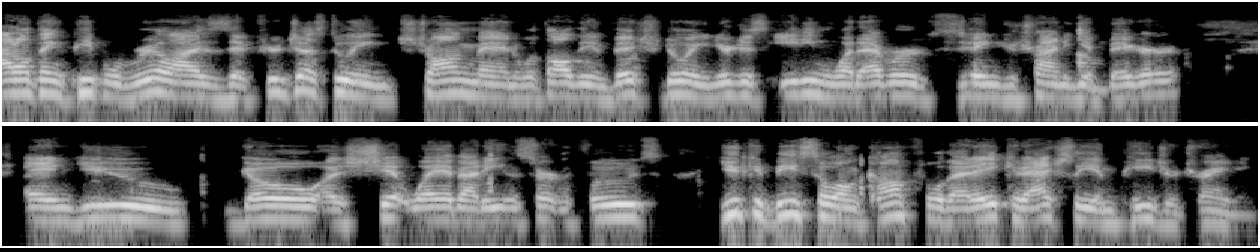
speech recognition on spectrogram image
I don't think people realize if you're just doing strongman with all the invents you're doing, you're just eating whatever saying you're trying to get bigger, and you go a shit way about eating certain foods, you could be so uncomfortable that it could actually impede your training.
